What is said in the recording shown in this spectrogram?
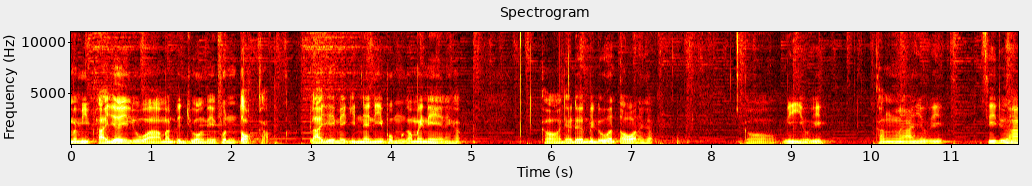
มันมีปลาเยอะหรือว่ามันเป็นช่วงที่ฝนตกครับปลาเยอะไม่กินในนี้ผมก็ไม่แน่นะครับ ก็เดี๋ยวเดินไปดูกันต่อนะครับ ก็มีอยู่อีกข้างหน้าอยู่อีกสี่หรือห้า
